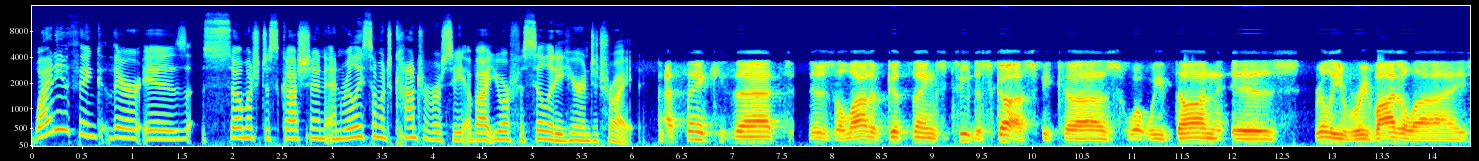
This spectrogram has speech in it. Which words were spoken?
Why do you think there is so much discussion and really so much controversy about your facility here in Detroit? I think that there's a lot of good things to discuss because what we've done is really revitalize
